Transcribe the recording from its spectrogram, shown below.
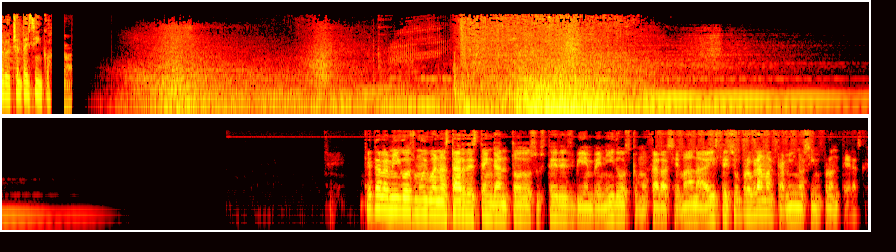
85 ¿Qué tal amigos? Muy buenas tardes. Tengan todos ustedes bienvenidos como cada semana a este su programa Caminos sin Fronteras.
